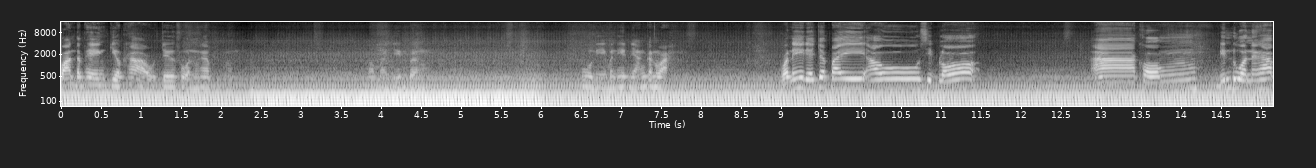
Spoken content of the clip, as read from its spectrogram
วานตะเพงเกี่ยวข้าว เจอฝนครับเรามายืนเบิงผู้นี้มันเห็นยังกันวะวันนี้เดี๋ยวจะไปเอาสิบล้ออาของดินด่วนนะครับ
